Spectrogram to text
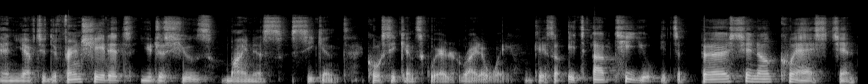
and you have to differentiate it, you just use minus secant, cosecant squared right away. Okay, so it's up to you. It's a personal question.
